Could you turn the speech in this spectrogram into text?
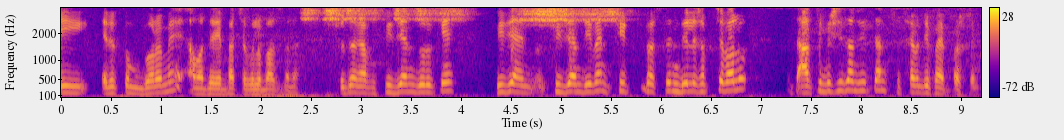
এই এরকম গরমে আমাদের এই বাচ্চাগুলো বাঁচবে না। সুতরাং আপনি ফিজিয়ান গরুকে ফিজিয়ান ফিজিয়ান দিবেন ফিফটি পার্সেন্ট দিলে সবচেয়ে ভালো আর্টিফিশিয়াল দিতে চান সেভেন্টি ফাইভ পার্সেন্ট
